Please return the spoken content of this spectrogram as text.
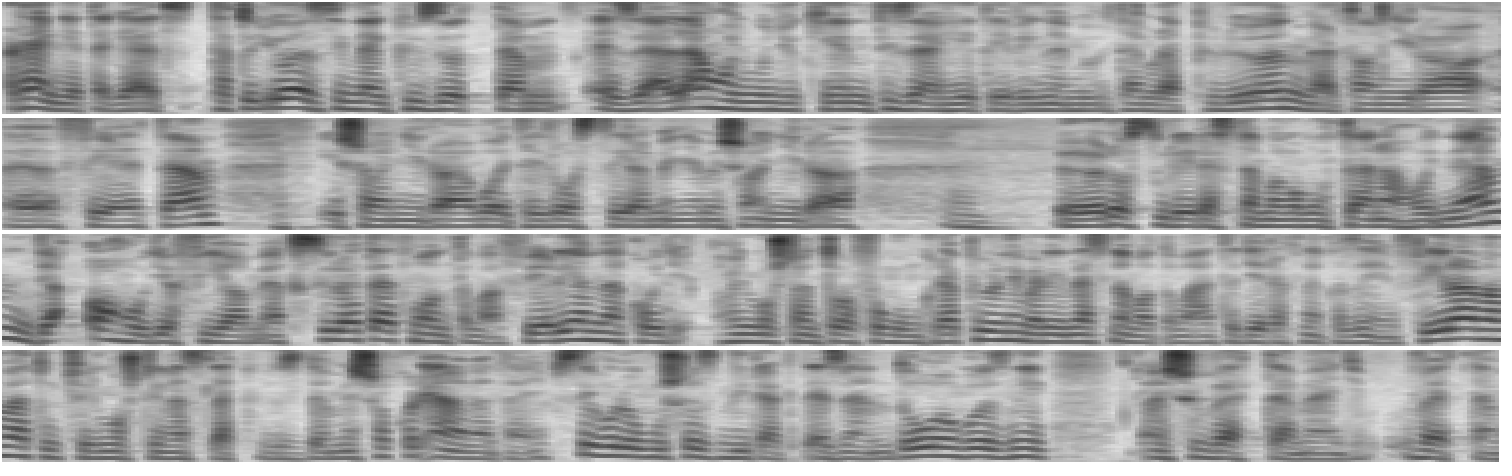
rengeteget, tehát hogy olyan szinten küzdöttem ez ellen, hogy mondjuk én 17 évig nem ültem repülőn, mert annyira féltem, és annyira volt egy rossz élményem, és annyira mm. rosszul éreztem magam utána, hogy nem, de ahogy a fiam megszületett, mondtam a férjemnek, hogy, hogy mostantól fogunk repülni, mert én ezt nem adom át a gyereknek az én félelmemet, úgyhogy most én ezt leküzdöm. És akkor elmentem egy pszichológushoz direkt ezen dolgozni, és vettem, egy, vettem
